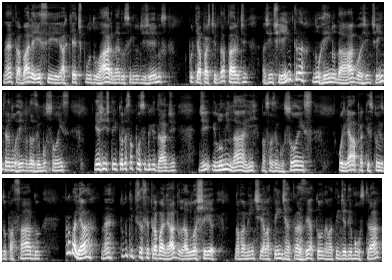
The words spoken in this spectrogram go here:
né? Trabalha esse arquétipo do ar, né? Do signo de Gêmeos, porque a partir da tarde a gente entra no reino da água, a gente entra no reino das emoções e a gente tem toda essa possibilidade de iluminar aí nossas emoções, olhar para questões do passado, trabalhar, né? Tudo que precisa ser trabalhado, a lua cheia, novamente, ela tende a trazer à tona, ela tende a demonstrar.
